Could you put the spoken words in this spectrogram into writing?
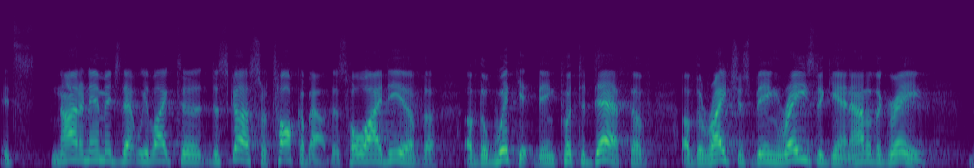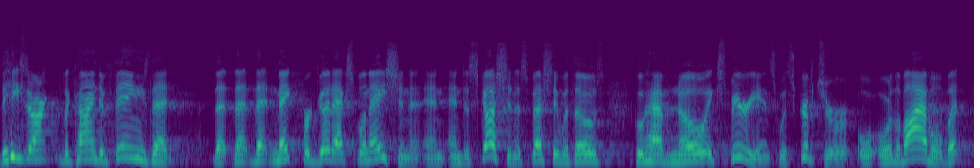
It's not an image that we like to discuss or talk about. This whole idea of the, of the wicked being put to death, of, of the righteous being raised again out of the grave. These aren't the kind of things that, that, that, that make for good explanation and, and discussion, especially with those who have no experience with Scripture or, or the Bible. But,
